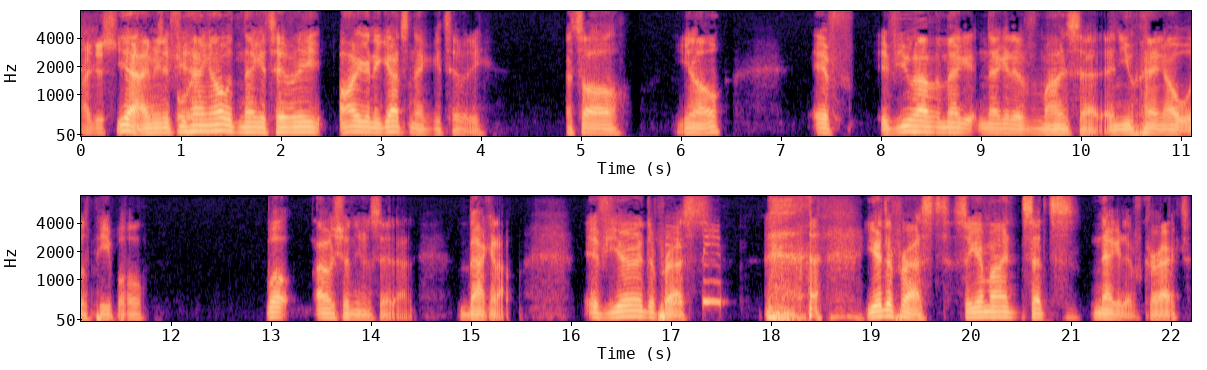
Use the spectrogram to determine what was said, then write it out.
I just Yeah, I mean, if you hang out with negativity, all you're gonna get's negativity. That's all. You know, if if you have a neg- negative mindset and you hang out with people, well, I shouldn't even say that. Back it up. If you're depressed, you're depressed, so your mindset's negative, correct?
